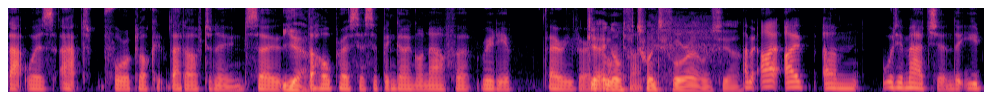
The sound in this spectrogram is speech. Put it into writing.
that was at four o'clock that afternoon. So Yeah. the whole process had been going on now for really a very, very Getting on for 24 hours, yeah. I mean, I, I um, would imagine that you'd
